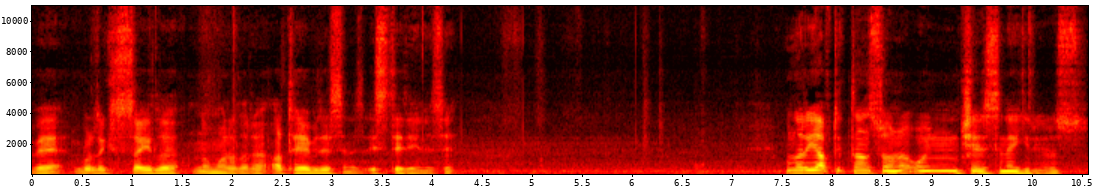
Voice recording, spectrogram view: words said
ve buradaki sayılı numaralara atayabilirsiniz istediğinizi. Bunları yaptıktan sonra oyunun içerisine giriyoruz.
